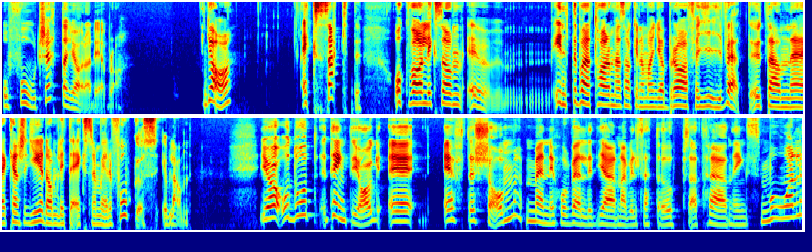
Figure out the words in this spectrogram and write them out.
och fortsätta göra det bra. Ja, exakt. Och var liksom, eh, inte bara ta de här sakerna man gör bra för givet, utan eh, kanske ge dem lite extra mer fokus ibland. Ja, och då tänkte jag, eh, eftersom människor väldigt gärna vill sätta upp så här, träningsmål,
